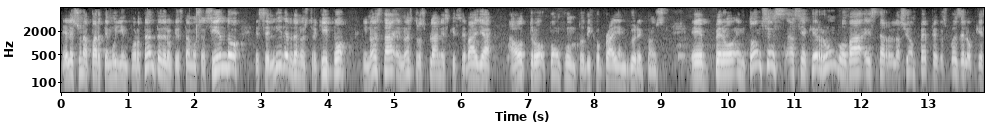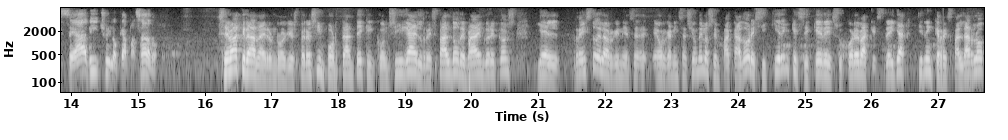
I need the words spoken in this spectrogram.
Él es una parte muy importante de lo que estamos haciendo, es el líder de nuestro equipo y no está en nuestros planes que se vaya a otro conjunto, dijo Brian Gutekunst. Eh, pero entonces, ¿hacia qué rumbo va esta relación, Pepe, después de lo que se ha dicho y lo que ha pasado? Se va a quedar Aaron Rodgers, pero es importante que consiga el respaldo de Brian Gutekunst y el resto de la organización de los empacadores. Si quieren que se quede su coreback estrella, tienen que respaldarlo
